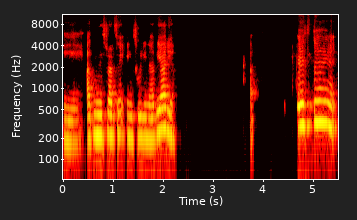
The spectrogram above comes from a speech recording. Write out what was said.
eh, administrarse insulina diaria. Este,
